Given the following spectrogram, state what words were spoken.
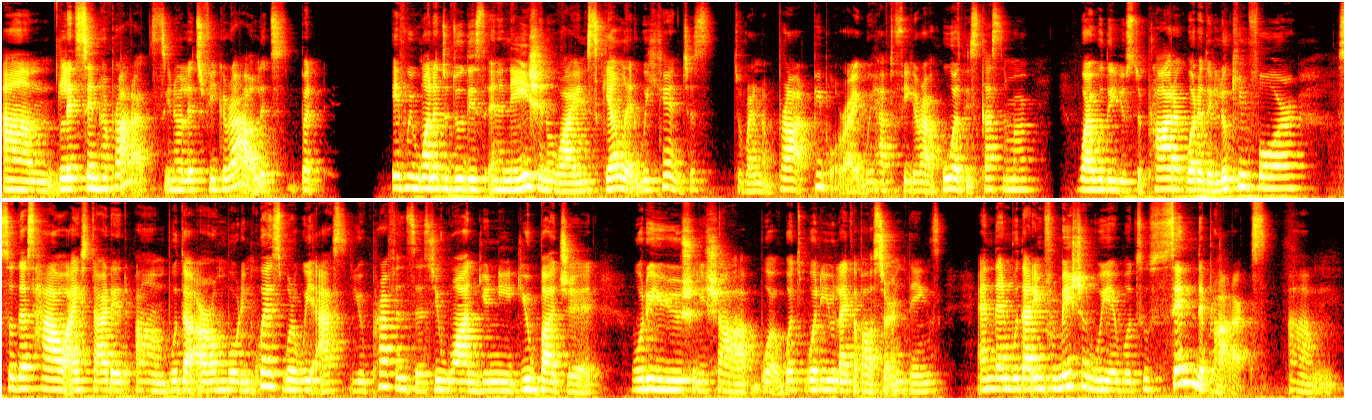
Um let's send her products you know let's figure out let's but if we wanted to do this in a nationwide and scale it we can't just to random pro- people, right? We have to figure out who are these customer, why would they use the product, what are they looking for. So that's how I started um, with our onboarding quiz, where we ask your preferences, you want, you need, your budget, what do you usually shop, what what what do you like about certain things, and then with that information, we're able to send the products. Um,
